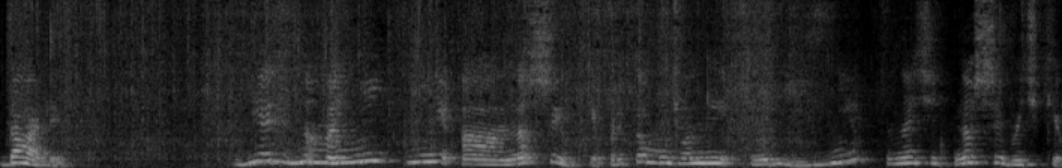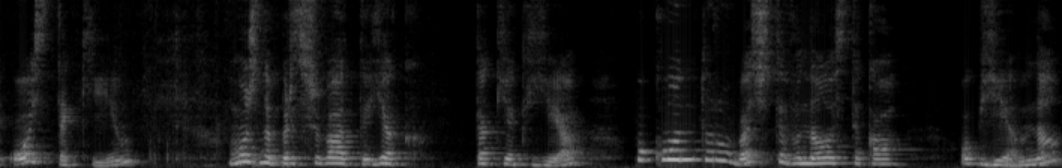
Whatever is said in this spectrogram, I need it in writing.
Далі. Є різноманітні а, нашивки, при тому вони різні. Значить, нашивочки ось такі. Можна пришивати як, так, як є, по контуру. Бачите, вона ось така об'ємна.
